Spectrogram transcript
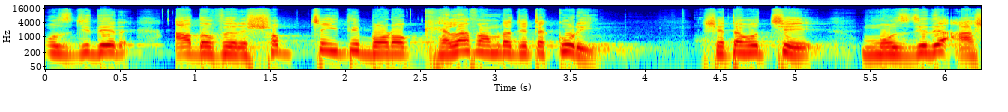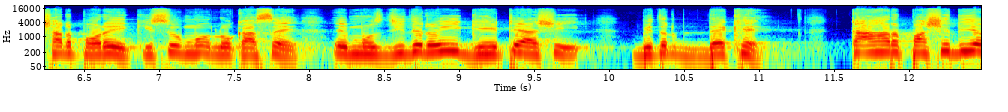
মসজিদের আদফের সবচেয়ে বড় খেলাফ আমরা যেটা করি, সেটা হচ্ছে মসজিদে আসার পরে কিছু লোক আছে, এই মসজিদের ওই গেঁটে আসি, ভিতর দেখে কার পাশে দিয়ে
